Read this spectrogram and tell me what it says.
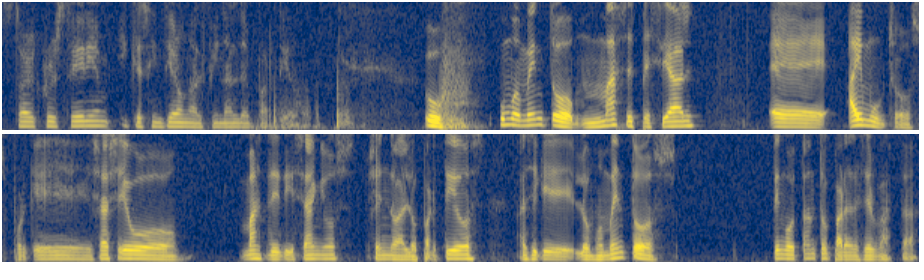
Star Cruise Stadium y que sintieron al final del partido. Uf, un momento más especial. eh, hay muchos, porque ya llevo más de 10 años yendo a los partidos, así que los momentos tengo tanto para decir basta.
